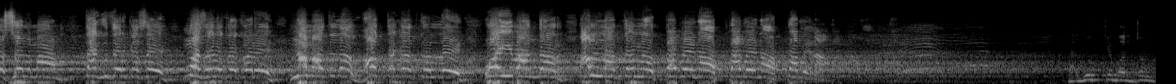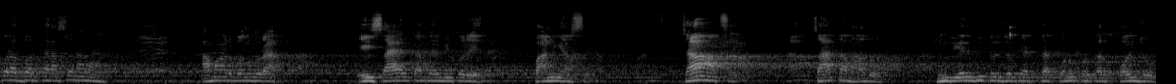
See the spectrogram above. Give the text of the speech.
মুসলমান তাগুতের কাছে মাথানত করে, নামাজ তাগুতকে বর্জন করার দরকার আছে না না আমার বন্ধুরা, এই চায়ের কাপের ভিতরে পানি আছে, চা আছে, চাটা ভালো, কিন্তু এর ভিতরে যদি একটা কোনো প্রকার পয়জন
